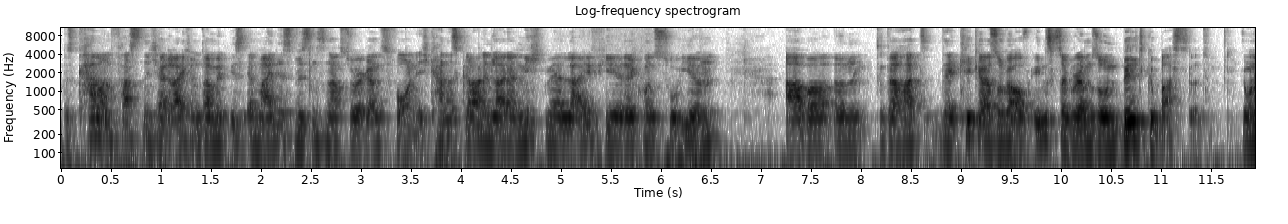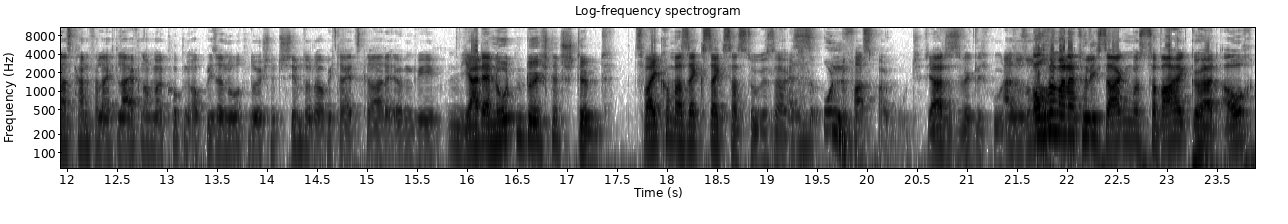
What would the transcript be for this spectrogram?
das kann man fast nicht erreichen und damit ist er meines Wissens nach sogar ganz vorne. Ich kann es gerade leider nicht mehr live hier rekonstruieren, aber ähm, da hat der Kicker sogar auf Instagram so ein Bild gebastelt. Jonas kann vielleicht live nochmal gucken, ob dieser Notendurchschnitt stimmt oder ob ich da jetzt gerade irgendwie. Ja, der Notendurchschnitt stimmt. 2,66 hast du gesagt. Es ist unfassbar gut. Ja, das ist wirklich gut. Also so auch wenn man natürlich sagen muss, zur Wahrheit gehört auch,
